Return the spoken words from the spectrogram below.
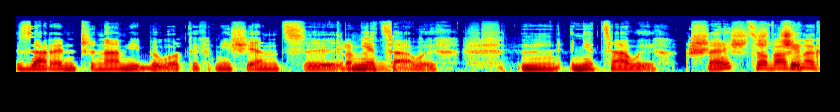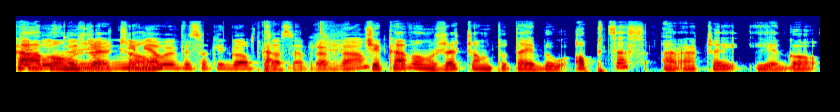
zaręczynami było tych miesięcy Trochę niecałych, mm, niecałych sześć. Co ważne, Ciekawą te buty nie, rzeczą, nie miały wysokiego obcasa, prawda? Ciekawą rzeczą tutaj był obcas, a raczej jego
